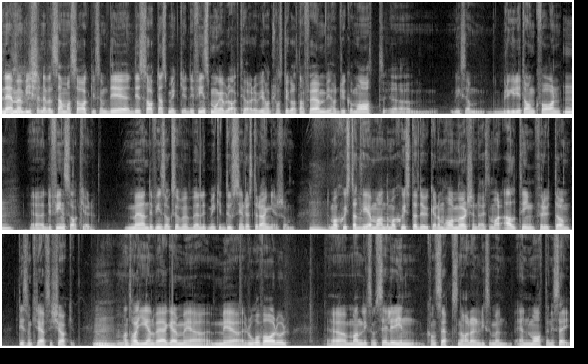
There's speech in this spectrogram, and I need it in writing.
Nej men vi känner väl samma sak liksom. det, det saknas mycket. Det finns många bra aktörer. Vi har Klostergatan 5, vi har Dryck och Mat, eh, liksom Bryggeriet Ångkvarn. Mm. Eh, det finns saker. Men det finns också vä- väldigt mycket dussin restauranger som Mm. De har schyssta Mm. teman, de har schyssta dukar, de har merchandise, de har allting förutom det som krävs i köket. Mm. Man tar genvägar med, med råvaror. Eh, man liksom säljer in koncept snarare än liksom en, en maten i sig.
